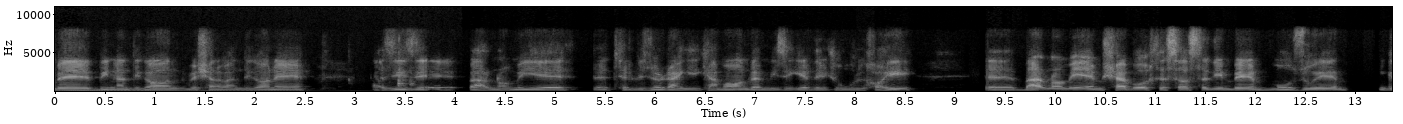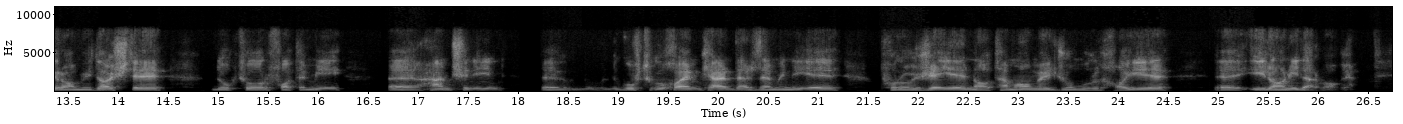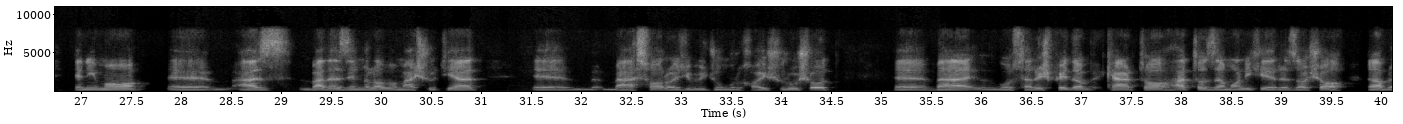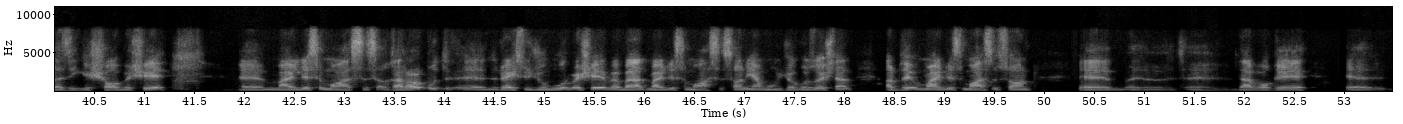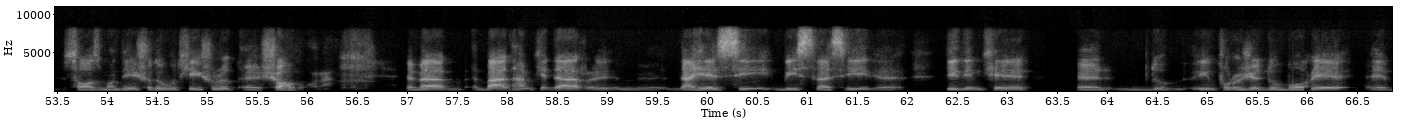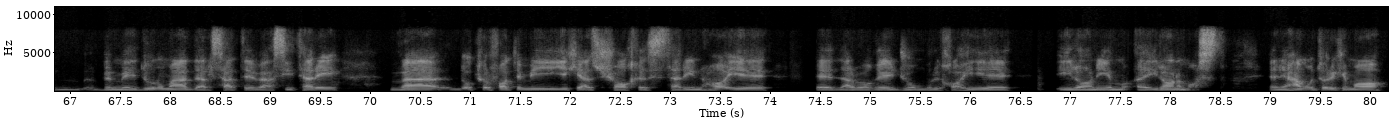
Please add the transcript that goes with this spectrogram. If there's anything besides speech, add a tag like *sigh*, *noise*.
به بینندگان و شنوندگان عزیز برنامه تلویزیون رنگی کمان و میزگرد جمهوری خواهی. برنامه امشب رو اختصاص دادیم به موضوع گرامی داشته دکتر فاطمی. همچنین گفتگو خواهیم کرد در زمینی پروژه ناتمام جمهوری خواهی ایرانی در واقع. یعنی ما از بعد از انقلاب و مشروطیت بحث ها راجع به جمهوری خواهی شروع شد و گسترش پیدا کرد تا حتی زمانی که رضا شاه قبل از اینکه شاه بشه مجلس مؤسس قرار بود رئیس جمهور بشه و بعد مجلس مؤسسانی هم اونجا گذاشتن. البته اون مجلس مؤسسان در واقع سازماندهی شده بود که ایشون رو شاه بکنن. و بعد هم که در دهه سی بیست و سی دیدیم که این پروژه دوباره به میدون اومد در سطح وسیعتری و دکتر فاطمی یکی از شاخصترین های در واقع جمهوری خواهی ایرانی ایران ماست. یعنی همونطوری که ما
